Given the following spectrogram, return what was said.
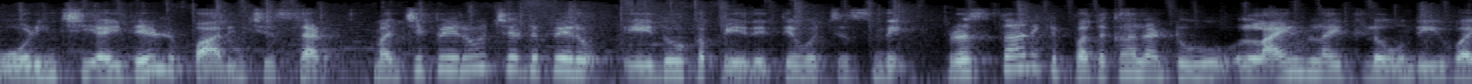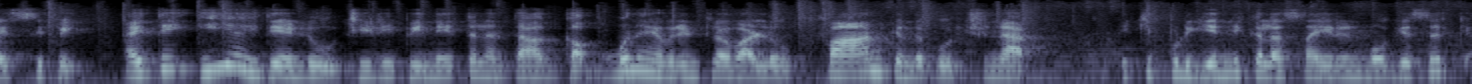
ఓడించి ఐదేళ్ళు పాలించేశాడు. మంచి పేరు చెడ్డ పేరు ఏదో ఒక పేరైతే వచ్చేసింది. ప్రస్తుతానికి పథకాలంటూ లైమ్ లైట్లో ఉంది వైసీపీ. అయితే ఈ ఐదేళ్ళు టీడీపీ నేతలంతా గమ్మున ఎవరింట్లో వాళ్ళు? ఫ్యాన్ కింద కూర్చున్నారు. ఇక ఇప్పుడు ఎన్నికల సైరన్ మోగేసరికి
